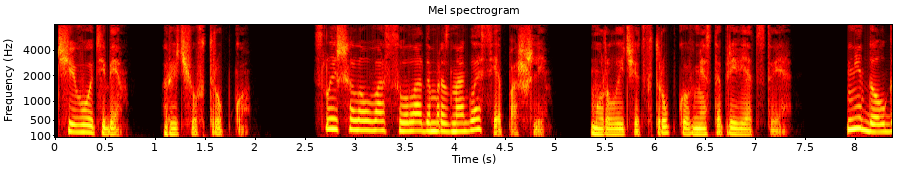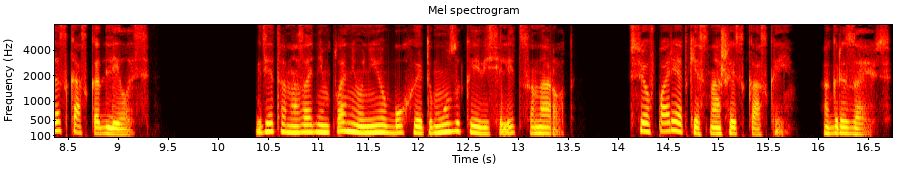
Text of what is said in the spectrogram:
«Чего тебе?» — рычу в трубку. «Слышала, у вас с Владом разногласия пошли», — мурлычет в трубку вместо приветствия. Недолго сказка длилась. Где-то на заднем плане у нее бухает музыка и веселится народ. Все в порядке с нашей сказкой. Огрызаюсь.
